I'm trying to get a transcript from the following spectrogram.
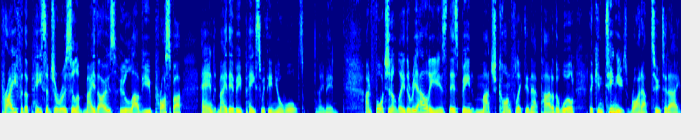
Pray for the peace of Jerusalem. May those who love you prosper, and may there be peace within your walls. Amen. Unfortunately, the reality is there's been much conflict in that part of the world that continues right up to today.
